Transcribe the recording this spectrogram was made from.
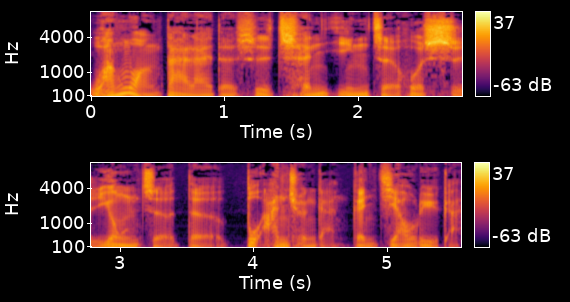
往往带来的是成瘾者或使用者的不安全感跟焦虑感。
